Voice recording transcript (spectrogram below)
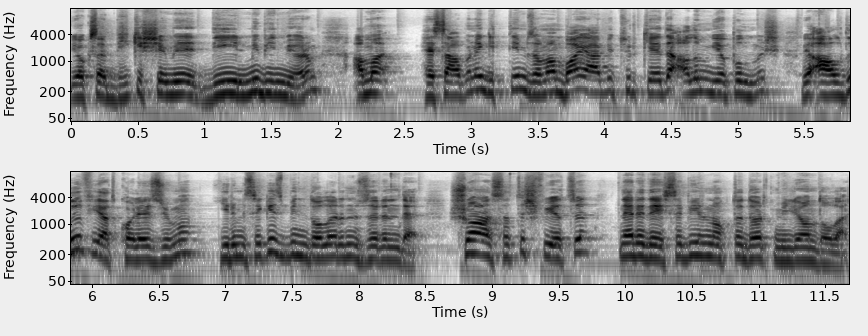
yoksa bir kişi mi değil mi bilmiyorum. Ama hesabına gittiğim zaman bayağı bir Türkiye'de alım yapılmış ve aldığı fiyat kolezyumu 28 bin doların üzerinde. Şu an satış fiyatı neredeyse 1.4 milyon dolar.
